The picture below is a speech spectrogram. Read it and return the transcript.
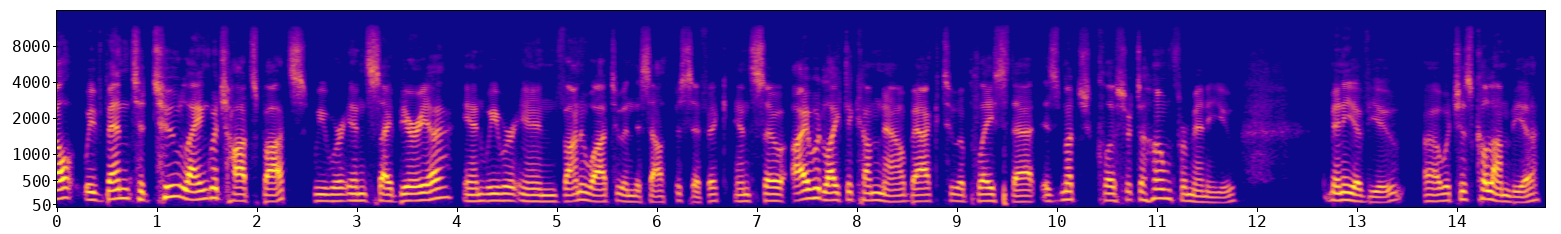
Well, we've been to two language hotspots. We were in Siberia and we were in Vanuatu in the South Pacific. And so I would like to come now back to a place that is much closer to home for many of you, many of you, uh, which is Colombia,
